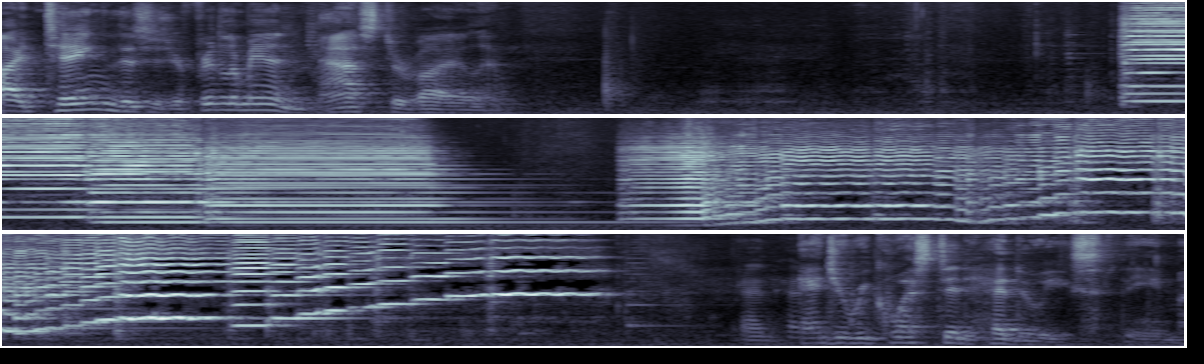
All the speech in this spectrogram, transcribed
Hi, Teng. This is your Fiddlerman Master Violin. And your requested Hedwig's theme.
